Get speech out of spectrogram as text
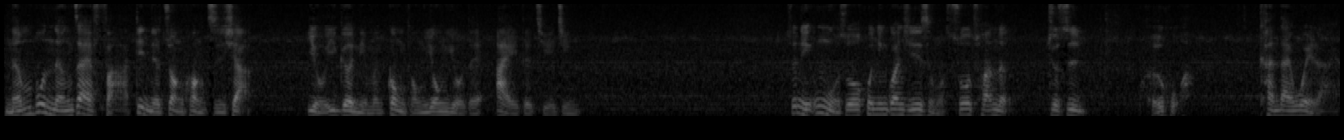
能不能在法定的状况之下，有一个你们共同拥有的爱的结晶。所以你问我说婚姻关系是什么？说穿了就是合伙。看待未来啊，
